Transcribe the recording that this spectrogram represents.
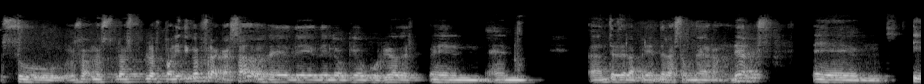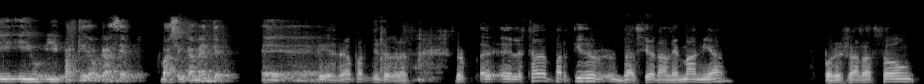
su, los, políticos fracasados de, lo que ocurrió antes de la, de la Segunda Guerra Mundial. Eh, y, y, partidocracia, básicamente. sí, era partidocracia. El Estado de Partido nació en Alemania, por esa razón,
